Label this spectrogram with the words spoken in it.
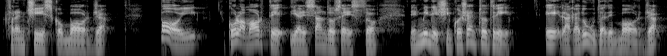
Francesco Borgia. Poi, con la morte di Alessandro VI nel 1503 e la caduta di Borgia,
